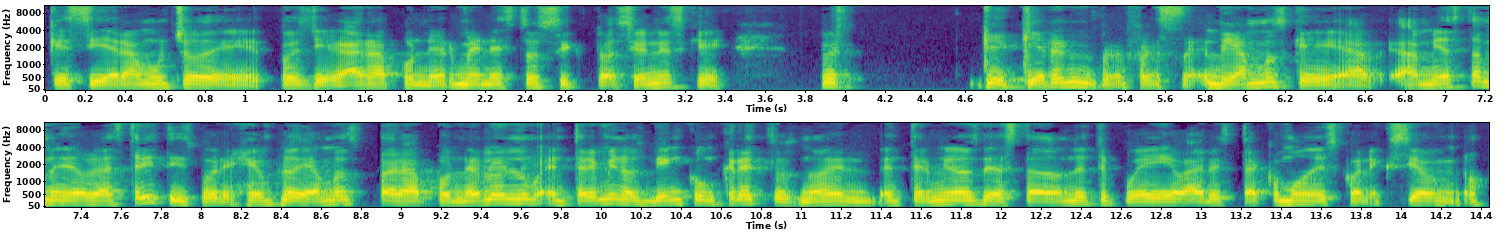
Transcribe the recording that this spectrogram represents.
que sí era mucho de, pues, llegar a ponerme en estas situaciones que, pues, que quieren, pues, digamos que a, mí hasta me dio gastritis, por ejemplo, digamos, para ponerlo en, términos bien concretos, ¿no? En, términos de hasta dónde te puede llevar esta como desconexión, ¿no?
